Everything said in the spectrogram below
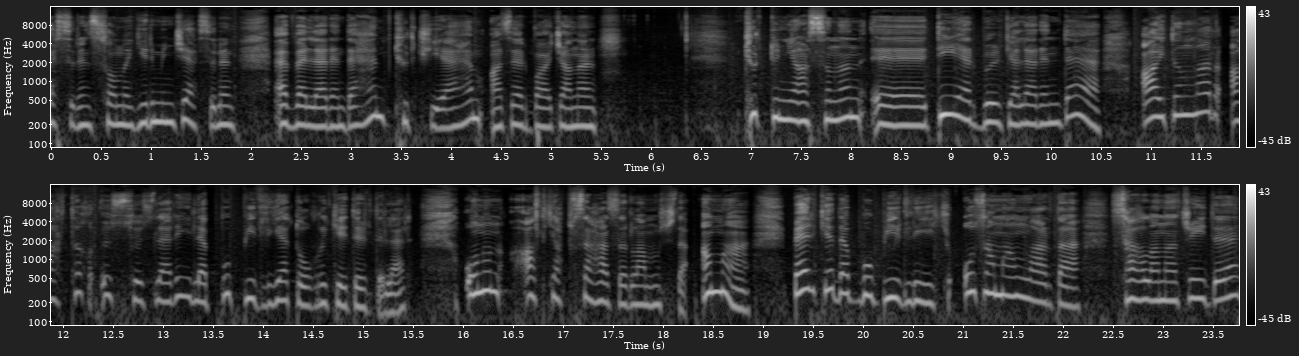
əsrin sonu, 20-ci əsrin əvvəllərində həm Türkiyə, həm Azərbaycanın Türk dünyasının e, digər bölgələrində aydınlar artıq öz sözləri ilə bu birliyə doğru gedirdilər. Onun altyapısı hazırlanmışdı, amma bəlkə də bu birlik o zamanlarda sağlanacaqdı.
